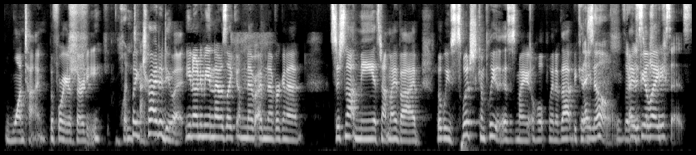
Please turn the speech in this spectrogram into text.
one time before you're 30. One like time. try to do it. You know what I mean? And I was like, I'm never, I'm never gonna. It's just not me. It's not my vibe. But we've switched completely. This is my whole point of that because I know. I feel like- places.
